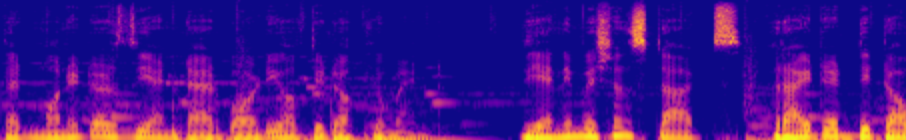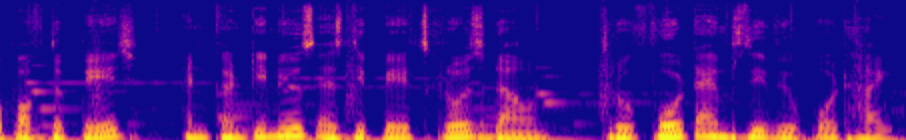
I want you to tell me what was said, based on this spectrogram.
that monitors the entire body of the document. The animation starts right at the top of the page and continues as the page scrolls down through 4 times the viewport height.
